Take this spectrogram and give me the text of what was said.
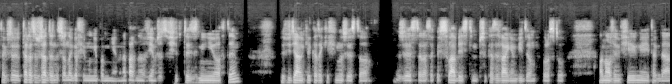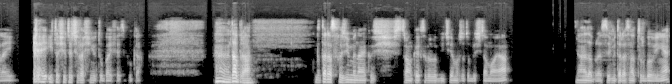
także teraz już żaden, żadnego filmu nie pominiemy. Na pewno wiem, że coś się tutaj zmieniło w tym. Już widziałem kilka takich filmów, że jest to, że jest teraz jakoś słabiej z tym przekazywaniem widzom po prostu o nowym filmie i tak dalej. I to się tyczy właśnie YouTube'a i Facebooka. Dobra. To teraz wchodzimy na jakąś stronkę, którą lubicie. Może to być ta moja. Ale dobra, jesteśmy teraz na Turbowinie.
